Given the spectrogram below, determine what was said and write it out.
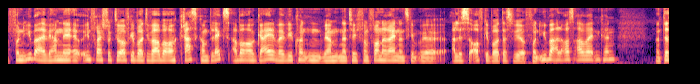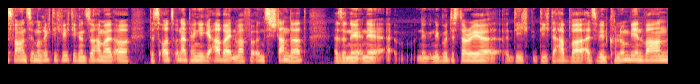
von überall. Wir haben eine Infrastruktur aufgebaut, die war aber auch krass komplex, aber auch geil, weil wir konnten, wir haben natürlich von vornherein uns äh, alles so aufgebaut, dass wir von überall aus arbeiten können. Und das war uns immer richtig wichtig. Und so haben wir halt auch das ortsunabhängige Arbeiten war für uns Standard. Also eine, eine, eine, gute Story, die ich, die ich da habe, war, als wir in Kolumbien waren,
